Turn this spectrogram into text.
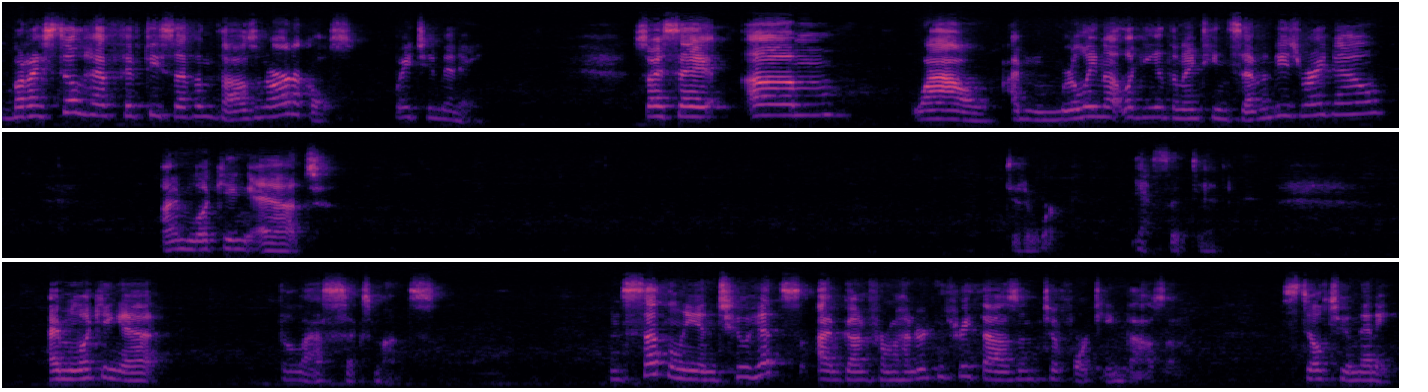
but I still have 57,000 articles. Way too many. So I say, um, wow, I'm really not looking at the 1970s right now. I'm looking at, did it work? Yes, it did. I'm looking at the last six months. And suddenly in two hits, I've gone from 103,000 to 14,000. Still too many.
